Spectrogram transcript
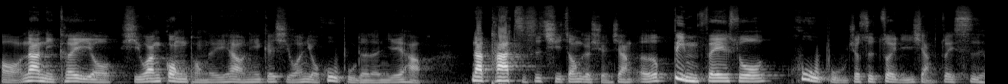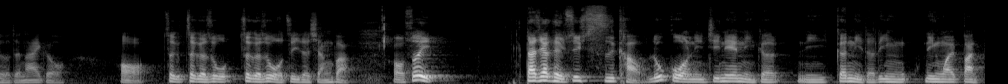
哦，那你可以有喜欢共同的也好，你也可以喜欢有互补的人也好，那它只是其中一个选项，而并非说互补就是最理想、最适合的那一个哦。哦，这个这个是我这个是我自己的想法哦，所以大家可以去思考，如果你今天你跟你跟你的另另外一半，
